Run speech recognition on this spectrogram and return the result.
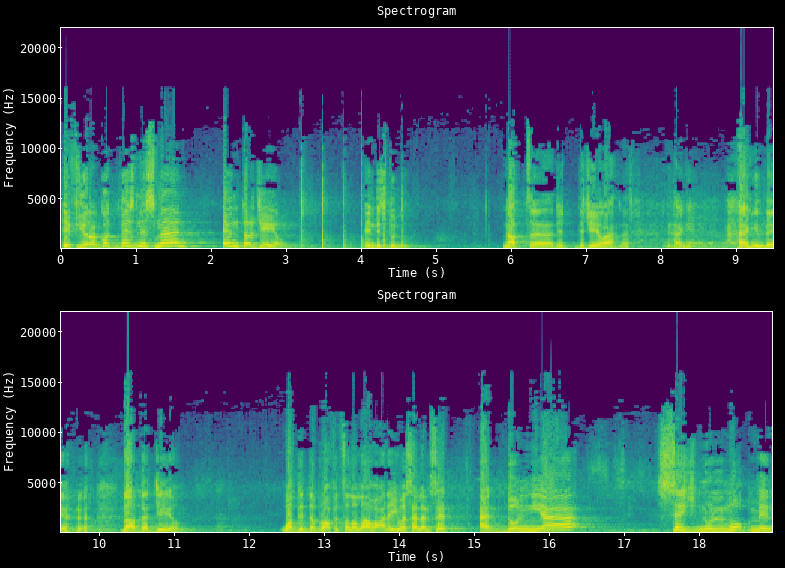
if you're a good businessman, enter jail in this dunya. Not uh, the, the jail, huh? hang, hanging there. Not that jail. What did the Prophet sallallahu alaihi wasallam said? الدنيا سجن المؤمن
